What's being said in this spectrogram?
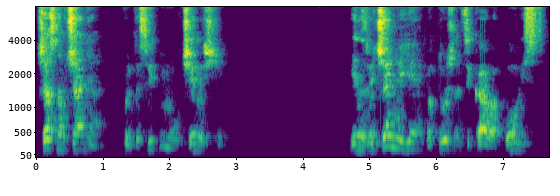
час навчання в культосвітньому училищі. І надзвичайно є потужна, цікава повість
